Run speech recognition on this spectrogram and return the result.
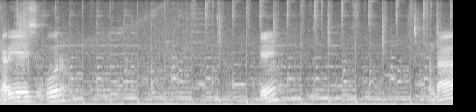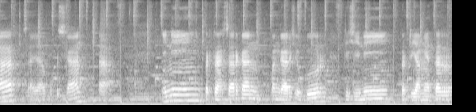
garis ukur. Oke. Sebentar saya fokuskan. Nah ini berdasarkan penggaris ukur di sini berdiameter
